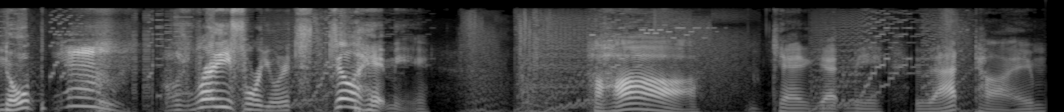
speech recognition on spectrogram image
Nope. I was ready for you and it still hit me. Haha. -ha. Can't get me that time.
